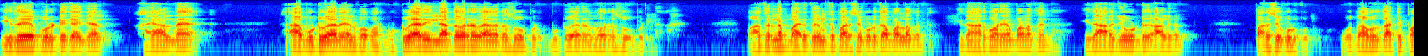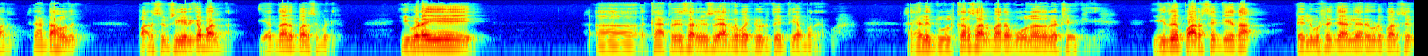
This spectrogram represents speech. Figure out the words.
ഇത് പുരട്ടിക്കഴിഞ്ഞാൽ അയാളുടെ ആ മുട്ടുവേദന ചിലപ്പോൾ മാറും. മുട്ടുവേദന ഇല്ലാത്തവരുടെ വേദന സുഖപ്പെടും. മുട്ടുവേദന ഉള്ളവരുടെ സുഖപ്പെടില്ല മാത്രമല്ല മരുന്നുകൾക്ക് പരസ്യം കൊടുക്കാൻ പാടില്ലെന്നുണ്ട്. ഇത് ആർക്കും അറിയാൻ പാടത്തല്ല ഇത് അറിഞ്ഞുകൊണ്ട് ആളുകൾ പരസ്യം കൊടുക്കുന്നു. ഒന്നാമത് തട്ടിപ്പാണ്. രണ്ടാമത് പരസ്യം സ്വീകരിക്കാൻ പാടില്ല. എന്നാലും പരസ്യം മേടിക്കും. ഇവിടെ ഈ കാറ്ററിംഗ് സർവീസുകാരന് പറ്റിയൊരു തെറ്റിയാൻ പറയാം. അയാൾ ഈ ദുൽഖർ സൽമാനെ മൂന്നാം നിരക്ഷയാക്കി ഇത് പരസ്യം ചെയ്ത ടെലിവിഷൻ ചാനലുകാരെ കൂടി പരസ്യം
